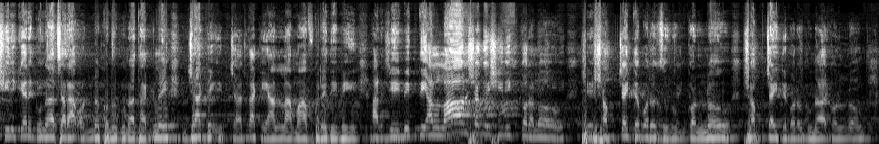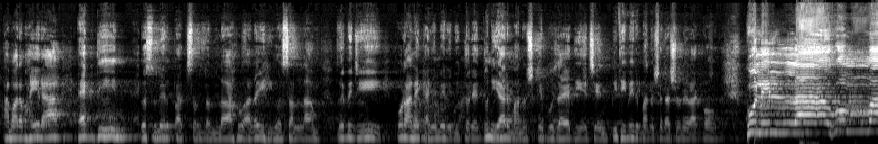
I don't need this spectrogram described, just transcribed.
শিরিকের গুণা ছাড়া অন্য কোনো গুণা থাকলে যাকে ইচ্ছা তাকে আল্লাহ মাফ করে দিবে। আর যে ব্যক্তি আল্লাহর সঙ্গে শিরিক করল, সে সবচাইতে বড় জুলুম করল, সবচাইতে বড় গুণা করল। আমার ভাইরা একদিন রসুলের পাক সাল্লাল্লাহু আলাইহি ওয়াসাল্লাম নবীজি কোরআনে কারিমের ভিতরে দুনিয়ার মানুষকে বুঝায় দিয়েছেন, পৃথিবীর মানুষেরা শুনে রাখো। কুলিল্লাহুম্মা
